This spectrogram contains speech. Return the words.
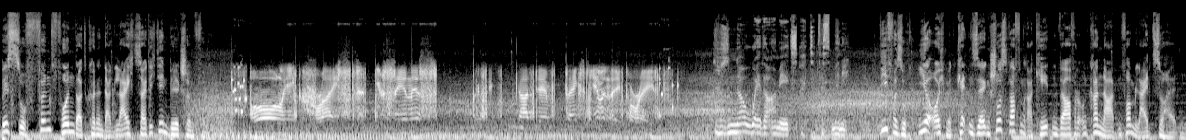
Bis zu 500 können da gleichzeitig den Bildschirm füllen. Holy Christ. You seeing this? Goddamn Thanksgiving Day parade. There's no way the army expected this many. Wie versucht ihr euch mit Kettensägen, Schusswaffen, Raketenwerfern und Granaten vom Leib zu halten?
